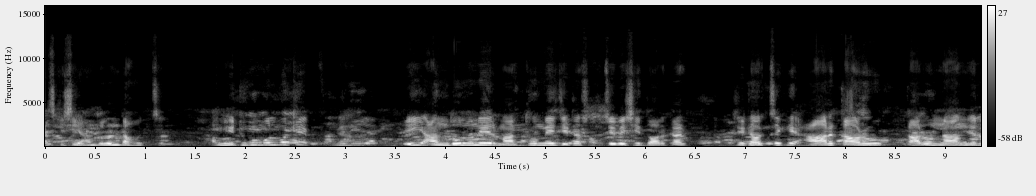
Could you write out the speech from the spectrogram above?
আজকে সেই আন্দোলনটা হচ্ছে। আমি এটুকু বলব যে, এই আন্দোলনের মাধ্যমে যেটা সবচেয়ে বেশি দরকার, সেটা হচ্ছে কি আর কারও, কারোর নাম যেন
